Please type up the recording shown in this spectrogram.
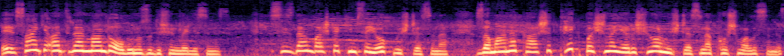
e, sanki antrenmanda olduğunuzu düşünmelisiniz. Sizden başka kimse yokmuşçasına, zamana karşı tek başına yarışıyormuşçasına koşmalısınız.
